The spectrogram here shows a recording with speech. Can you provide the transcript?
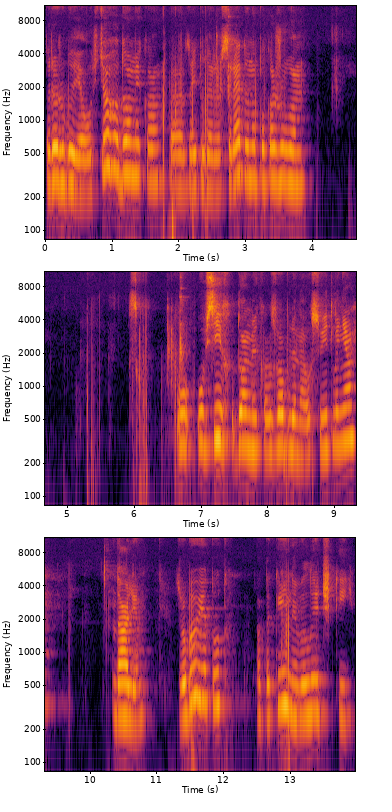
Переробив я ось цього. Зараз зайду навіть всередину, покажу вам. У, у всіх домиках зроблене освітлення. Далі. Зробив я тут отакий невеличкий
